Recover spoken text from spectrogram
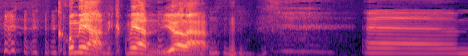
kom igjen! Kom igjen! Gjør det! uh,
